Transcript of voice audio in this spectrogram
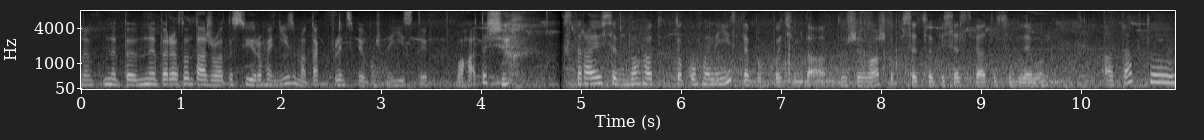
не, не, не перевантажувати свій організм, а так, в принципі, можна їсти багато що. Стараюся багато такого не їсти, бо потім да, дуже важко після цього, після свят особливо. А так то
